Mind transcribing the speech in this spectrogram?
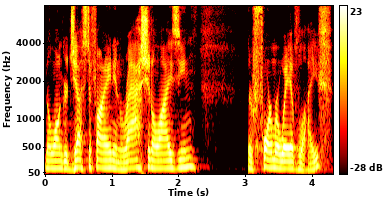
no longer justifying and rationalizing their former way of life.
